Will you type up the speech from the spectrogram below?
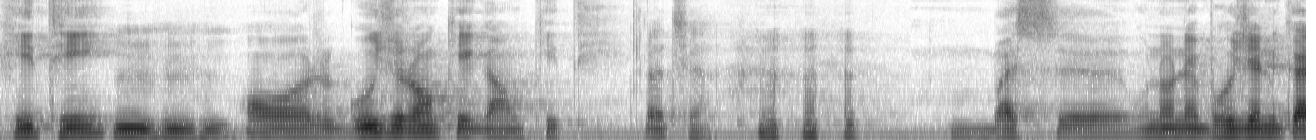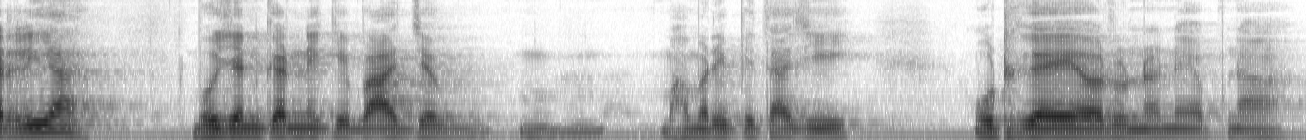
ही थी और गुजरों के गाँव की थी। अच्छा। बस उन्होंने भोजन कर लिया। भोजन करने के बाद जब हमारे पिताजी उठ गए और उन्होंने अपना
